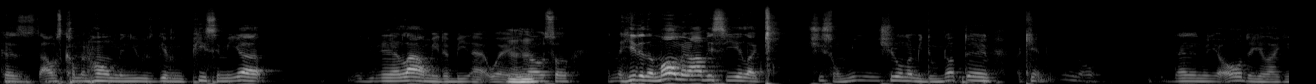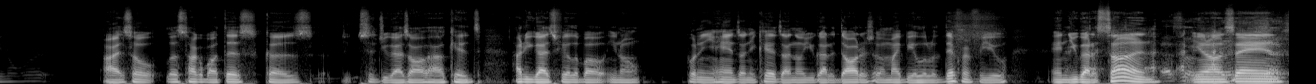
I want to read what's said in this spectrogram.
because I was coming home and you was giving piecing me up, you didn't allow me to be that way, you mm-hmm. know. So in the heat of the moment, obviously you're like, she's so mean. She don't let me do nothing. I can't, you know. Then when you're older, you're like, you know what? All right, so let's talk about this because since you guys all have kids, how do you guys feel about you know putting your hands on your kids? I know you got a daughter, so it might be a little different for you, and you got a son. You know what I'm saying?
